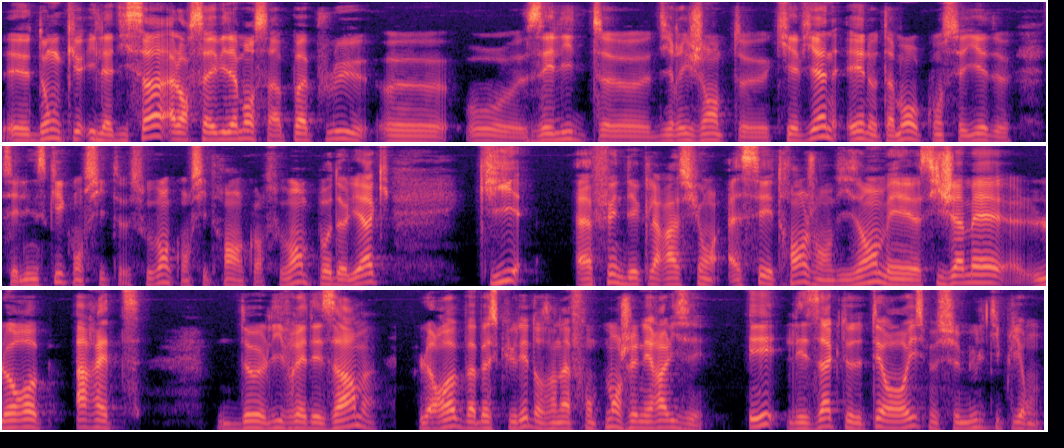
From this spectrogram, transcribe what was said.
Et donc il a dit ça. Alors ça évidemment ça n'a pas plu euh, aux élites euh, dirigeantes euh, viennent et notamment au conseiller de Zelensky qu'on cite souvent, qu'on citera encore souvent, Podoliak, qui a fait une déclaration assez étrange en disant mais si jamais l'Europe arrête de livrer des armes, l'Europe va basculer dans un affrontement généralisé et les actes de terrorisme se multiplieront.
